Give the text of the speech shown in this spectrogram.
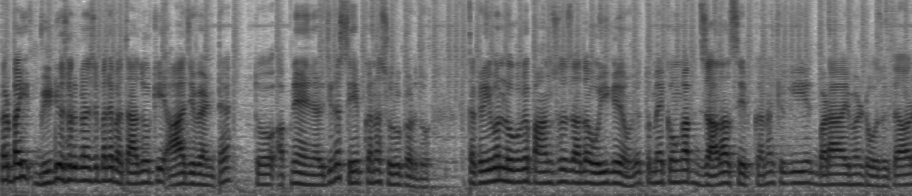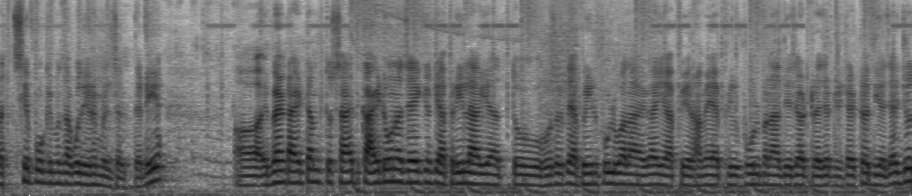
पर भाई, वीडियो शुरू करने से पहले बता दो कि आज इवेंट है तो अपने एनर्जी ना सेव करना शुरू कर दो। तकरीबन लोगों के 500 से ज़्यादा हो ही गए होंगे तो मैं कहूँगा आप ज़्यादा सेव करना, क्योंकि ये बड़ा इवेंट हो सकता है और अच्छे पोकेमोन्स आपको देखने मिल सकते हैं, ठीक है? इवेंट आइटम तो शायद काइट होना चाहिए, क्योंकि अप्रैल आ गया तो हो सकता है अप्रैल फूल वाला आएगा, या फिर हमें अप्रैल फूल बना दिया जाए ट्रेजर डिटेक्टर दिया जाए, जो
